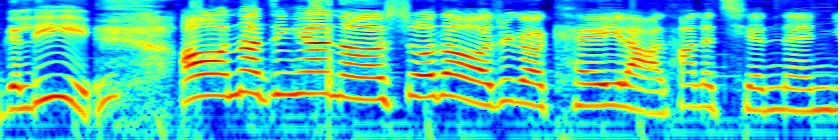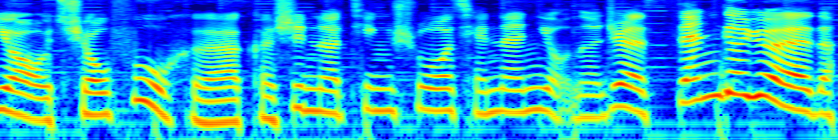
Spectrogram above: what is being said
个力。好，那今天呢，说到这个 K 啦，她的前男友求复合，可是呢，听说前男友呢这三个月的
